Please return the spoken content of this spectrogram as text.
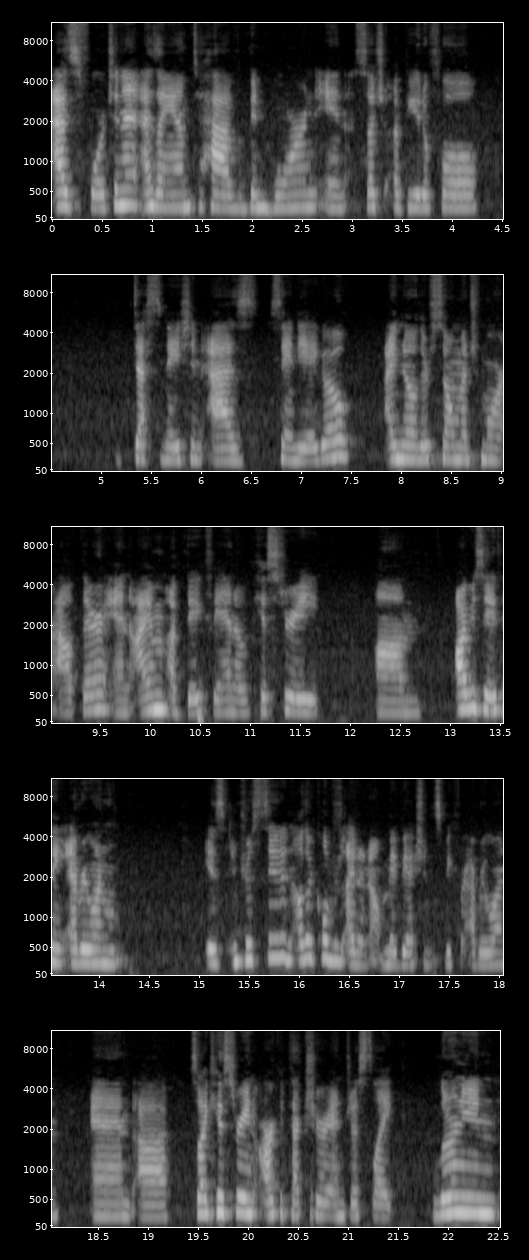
as fortunate as I am to have been born in such a beautiful destination as San Diego, I know there's so much more out there, and I'm a big fan of history. Um, obviously, I think everyone is interested in other cultures. I don't know. Maybe I shouldn't speak for everyone. And uh, so, like history and architecture, and just like learning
